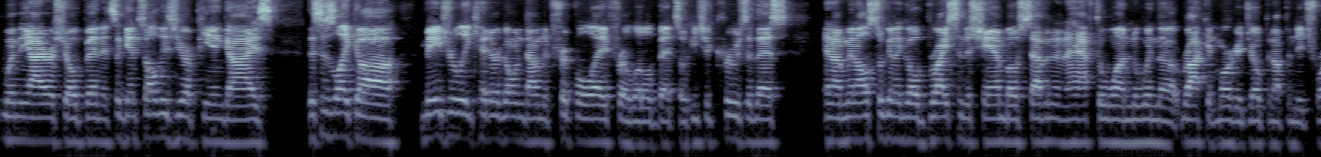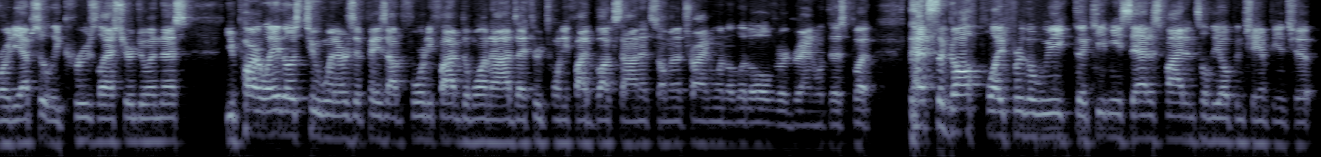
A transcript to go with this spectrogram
win the Irish Open. It's against all these European guys. This is like a major league hitter going down to AAA for a little bit, so he should cruise to this. And I'm also going to go Bryson DeChambeau seven and a half to one to win the Rocket Mortgage Open up in Detroit. He absolutely cruised last year doing this. You parlay those two winners, it pays out 45 to one odds. I threw 25 bucks on it, so I'm going to try and win a little over a grand with this. But that's the golf play for the week to keep me satisfied until the Open Championship.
